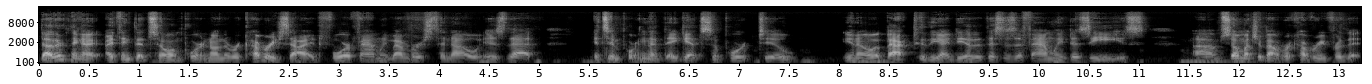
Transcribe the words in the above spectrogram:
the other thing I, I think that's so important on the recovery side for family members to know is that it's important that they get support too. You know back to the idea that this is a family disease um, so much about recovery for the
